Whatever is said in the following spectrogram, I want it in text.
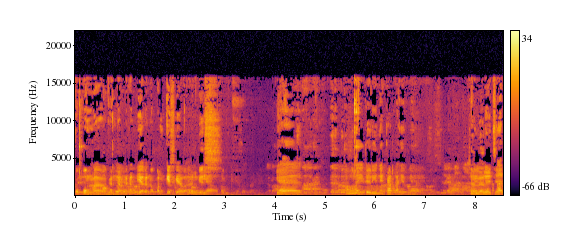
kopong lah kan karena kan dia kan open case kayak pak. Open ya, open. Ya dimulai dari nekat akhirnya Jalan. belajar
